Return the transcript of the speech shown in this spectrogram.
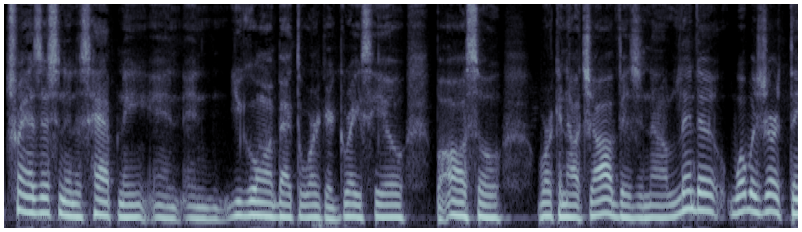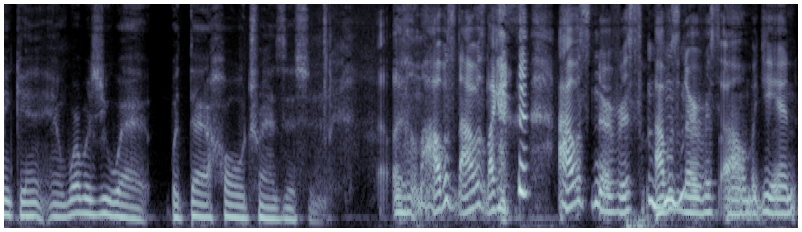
transitioning is happening and and you going back to work at Grace Hill, but also working out y'all vision now, Linda, what was your thinking and where was you at with that whole transition? um, I was I was like I was nervous. I was nervous. Um, again,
